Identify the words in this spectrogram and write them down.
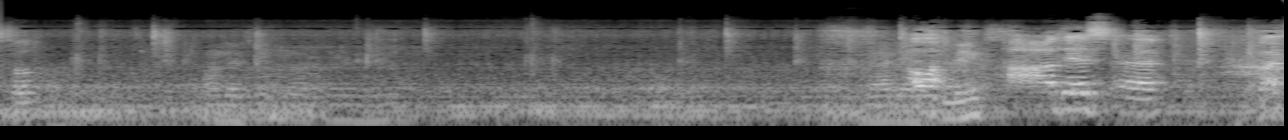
ist tot. Und der. Ja, der Aua. ist links. Ah, der ist, äh, bleib.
